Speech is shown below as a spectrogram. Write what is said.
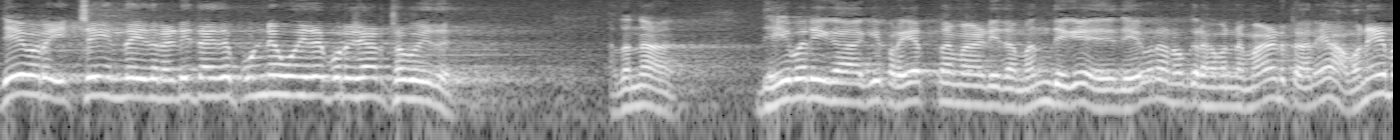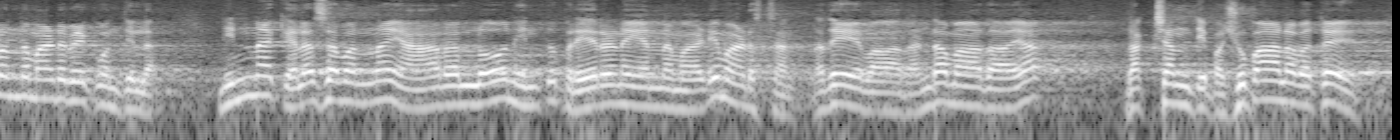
ದೇವರ ಇಚ್ಛೆಯಿಂದ ಇದು ನಡೀತಾ ಇದೆ, ಪುಣ್ಯವೂ ಇದೆ, ಪುರುಷಾರ್ಥವೂ ಇದೆ. ಅದನ್ನು ದೇವರಿಗಾಗಿ ಪ್ರಯತ್ನ ಮಾಡಿದ ಮಂದಿಗೆ ದೇವರ ಅನುಗ್ರಹವನ್ನು ಮಾಡ್ತಾನೆ, ಅವನೇ ಬಂದು ಮಾಡಬೇಕು ಅಂತಿಲ್ಲ. ನಿನ್ನ ಕೆಲಸವನ್ನು ಯಾರಲ್ಲೋ ನಿಂತು ಪ್ರೇರಣೆಯನ್ನು ಮಾಡಿ ಮಾಡಿಸ್ತಾನೆ. ವಾ ದಂಡಮಾದಾಯ ರಕ್ಷಂತಿ ಪಶುಪಾಲವತೆ.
